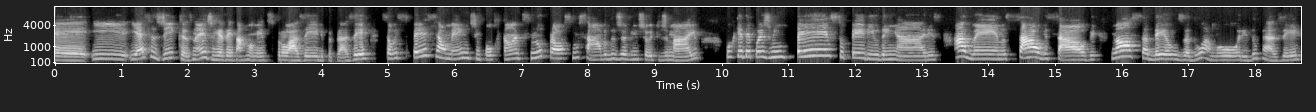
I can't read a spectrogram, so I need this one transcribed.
é, e, e, essas dicas né, de reservar momentos para o lazer e para o prazer são especialmente importantes no próximo sábado, dia 28 de maio, porque depois de um intenso período em Ares, a Vênus, salve, salve, nossa deusa do amor e do prazer,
